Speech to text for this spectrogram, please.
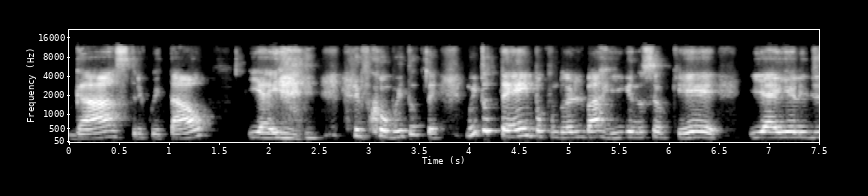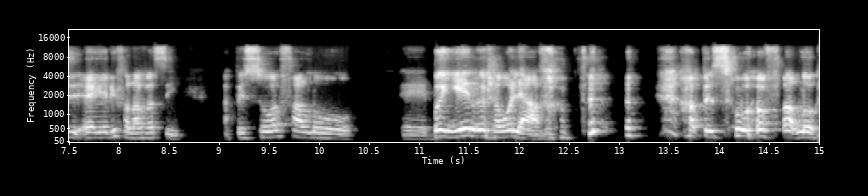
gástrico e tal, e aí ele ficou muito, te muito tempo com dor de barriga, não sei o quê. E aí ele, aí ele falava assim: a pessoa falou é, banheiro, eu já olhava. a pessoa falou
